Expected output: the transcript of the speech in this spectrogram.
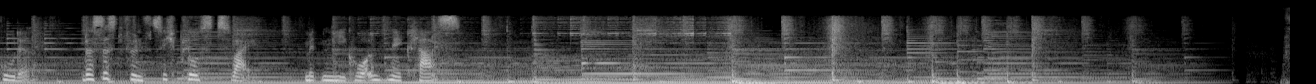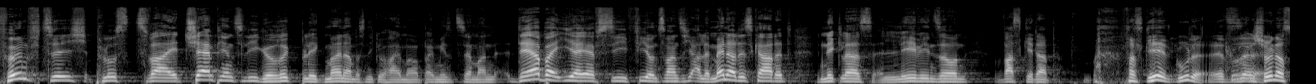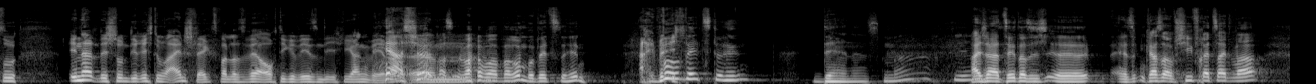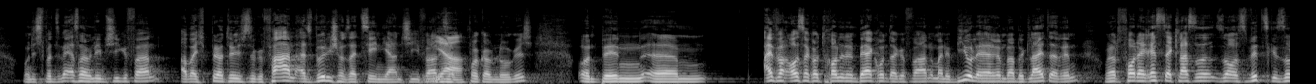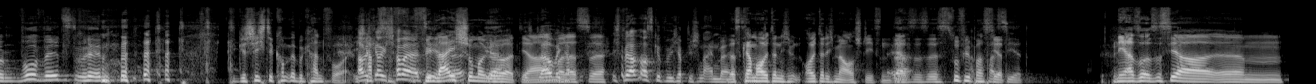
Gude. Das ist 50 plus 2. Mit Nico und Niklas. »50 plus 2 Champions League Rückblick. Mein Name ist Nico Heimer und bei mir sitzt der Mann, der bei E IAFC 24 alle Männer diskardet, Niklas Levinson. Was geht ab? Was geht? Gute. Jetzt Gute. ist ja schön, dass du inhaltlich schon die Richtung einschlägst, weil das wäre auch die gewesen, die ich gegangen wäre. Ja, schön. Ähm, Was, wa- warum? Wo willst du hin? ach, ich will, Wo ich, willst du hin? Dennis macht Habe ich schon erzählt, dass ich äh, in der siebten Klasse auf Skifreizeit war und ich bin zum ersten Mal im Leben Ski gefahren, aber ich bin natürlich so gefahren, als würde ich schon seit zehn Jahren Ski fahren, Ja. ist ja vollkommen logisch und bin ähm, einfach außer Kontrolle den Berg runtergefahren und meine Biolehrerin war Begleiterin und hat vor der Rest der Klasse so aus Witz gesungen, wo willst du hin? Die Geschichte kommt mir bekannt vor. Ich Hab habe glaub schon mal erzählt, vielleicht ne? schon mal gehört, ja. ich glaube, aber ich, das, äh, hab, ich das Gefühl, ich habe die schon einmal das kann man heute nicht, heute nicht mehr ausschließen. Das ist, ist zu viel passiert. passiert. Nee, also es ist ja, ähm,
